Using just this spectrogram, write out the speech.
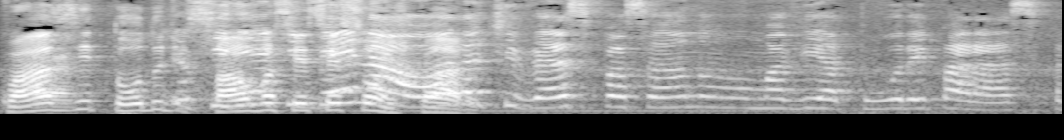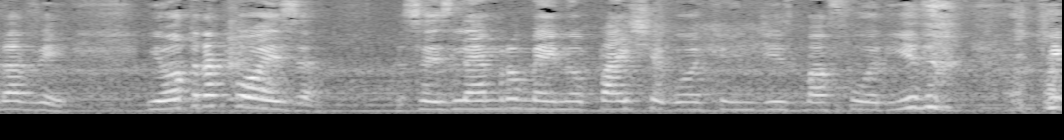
Quase é. todo dia, salva-se exceções, na hora claro. tivesse passando uma viatura e parasse para ver. E outra coisa, vocês lembram bem, meu pai chegou aqui um dia esbaforido, que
